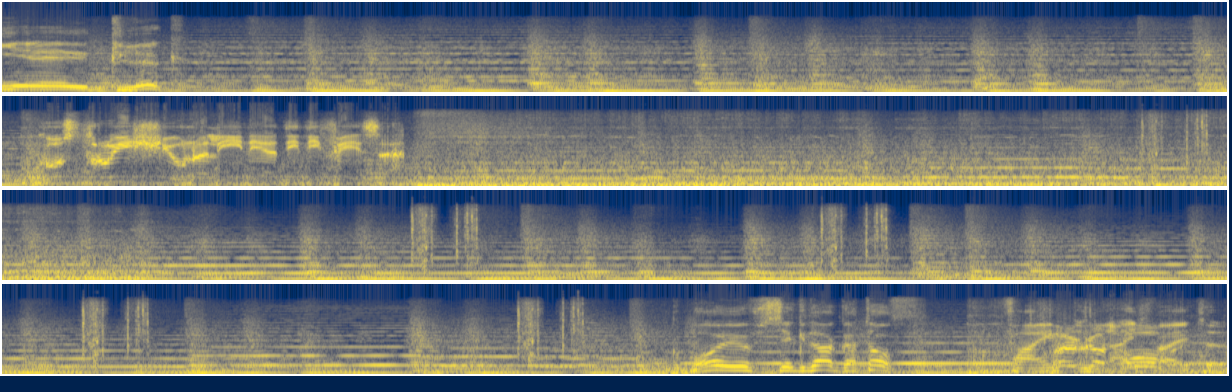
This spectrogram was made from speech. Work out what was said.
Viel Glück. Costruisci una linea di difesa. К бою всегда готов! Feind Voll in готов. Reichweite.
